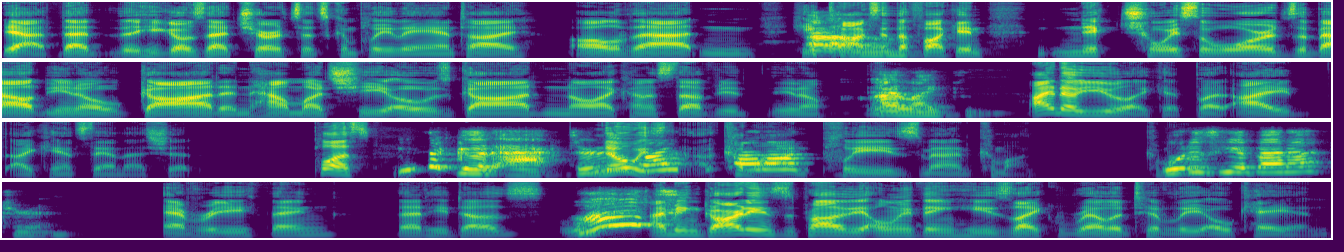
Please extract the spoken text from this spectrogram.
Yeah, that, that he goes to that church that's completely anti all of that, and he talks at Oh. the fucking Nick Choice Awards about you know God and how much he owes God and all that kind of stuff. You you know, I like. I know you like it, but I I can't stand that shit. Plus, He's a good actor. no, he's Why is he come on, act- please, man, come on. Come What on. is he a bad actor in? Everything that he does. What? I mean, Guardians is probably the only thing he's like relatively okay in.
